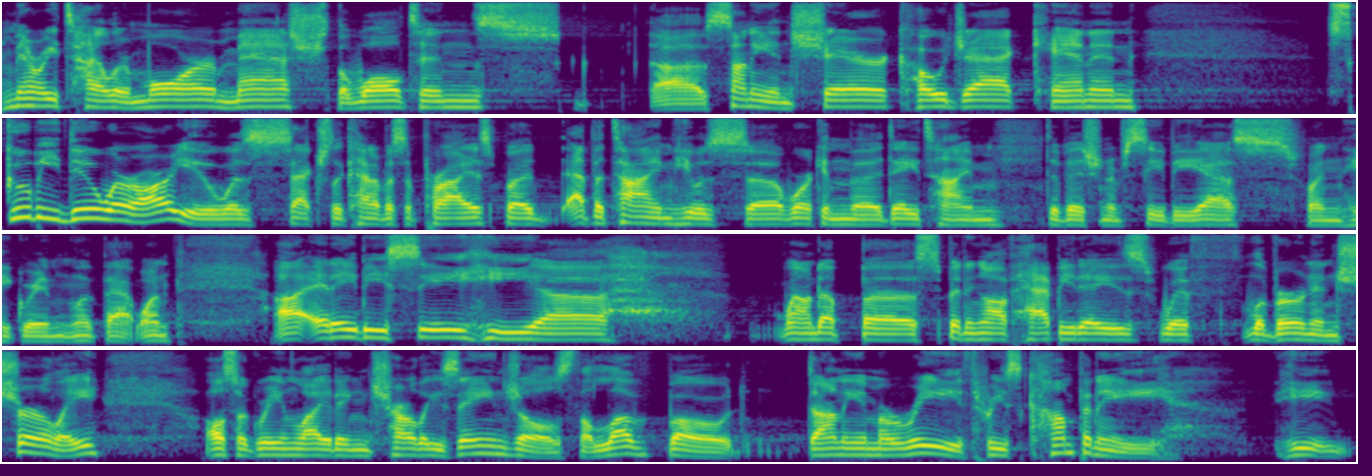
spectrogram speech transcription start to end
Mary Tyler Moore, MASH, The Waltons, uh, Sonny and Cher, Kojak, Cannon. Scooby Doo, Where Are You was actually kind of a surprise, but at the time he was uh, working the daytime division of CBS when he greenlit that one. Uh, at ABC, he uh, wound up uh, spinning off Happy Days with Laverne and Shirley, also greenlighting Charlie's Angels, The Love Boat, Donny and Marie, Three's Company. He,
